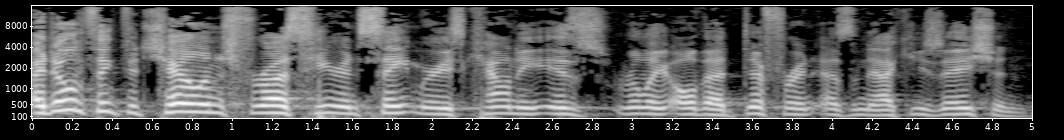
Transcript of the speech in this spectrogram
I don't think the challenge for us here in St. Mary's County is really all that different as an accusation.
